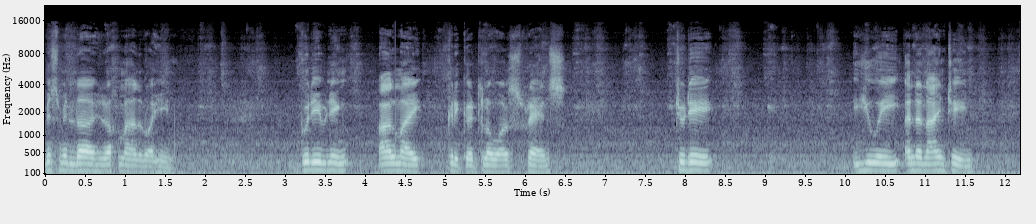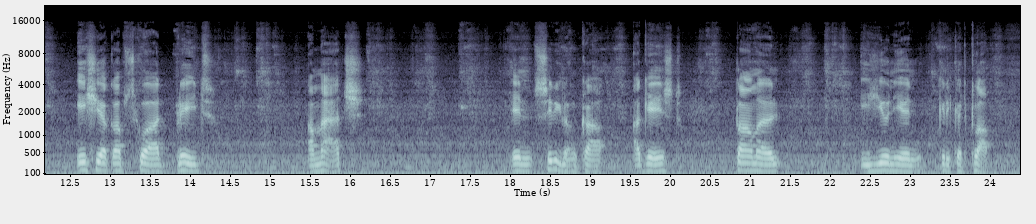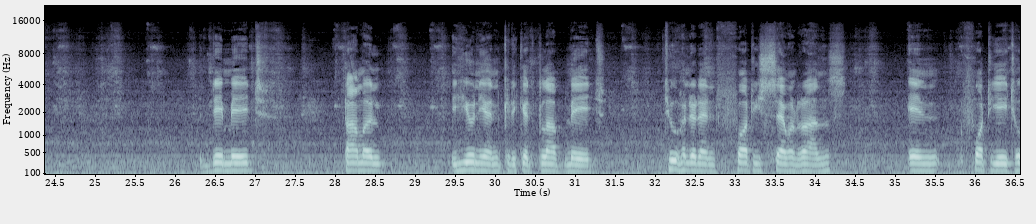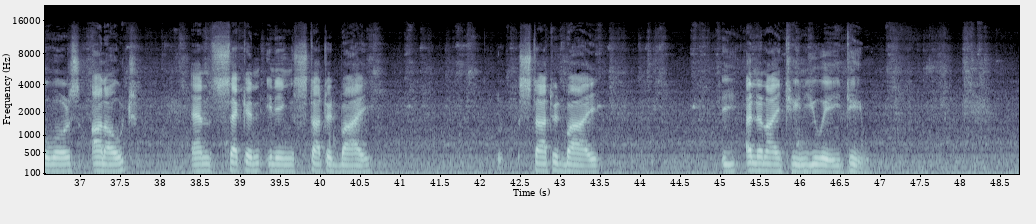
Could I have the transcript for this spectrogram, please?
Bismillahirrahmanirrahim. Good evening, all my cricket lovers, friends. Today, UAE under 19 Asia Cup squad played a match in Sri Lanka against Tamil Union Cricket Club. They made Tamil Union Cricket Club made 247 runs in 48 overs all out and second inning started by started by the under 19 UAE team.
